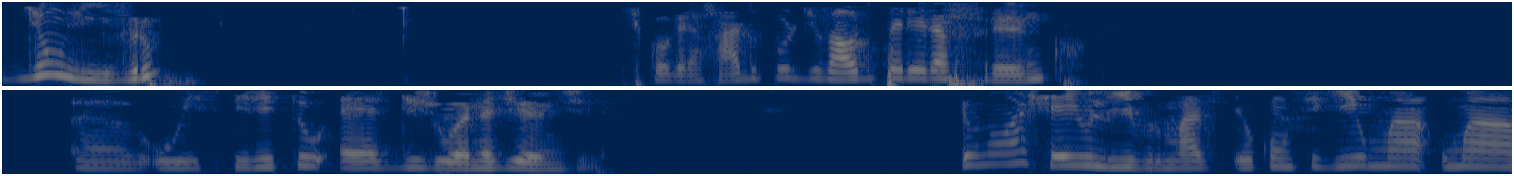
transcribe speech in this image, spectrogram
de um livro psicografado por Divaldo Pereira Franco. Uh, o espírito é de Joana de Ângeles. Eu não achei o livro, mas eu consegui uma, uma,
